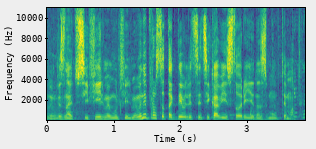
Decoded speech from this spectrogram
Ну, Ви знаєте, всі фільми, мультфільми. Вони просто так дивляться цікаві історії на зимову тематику.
